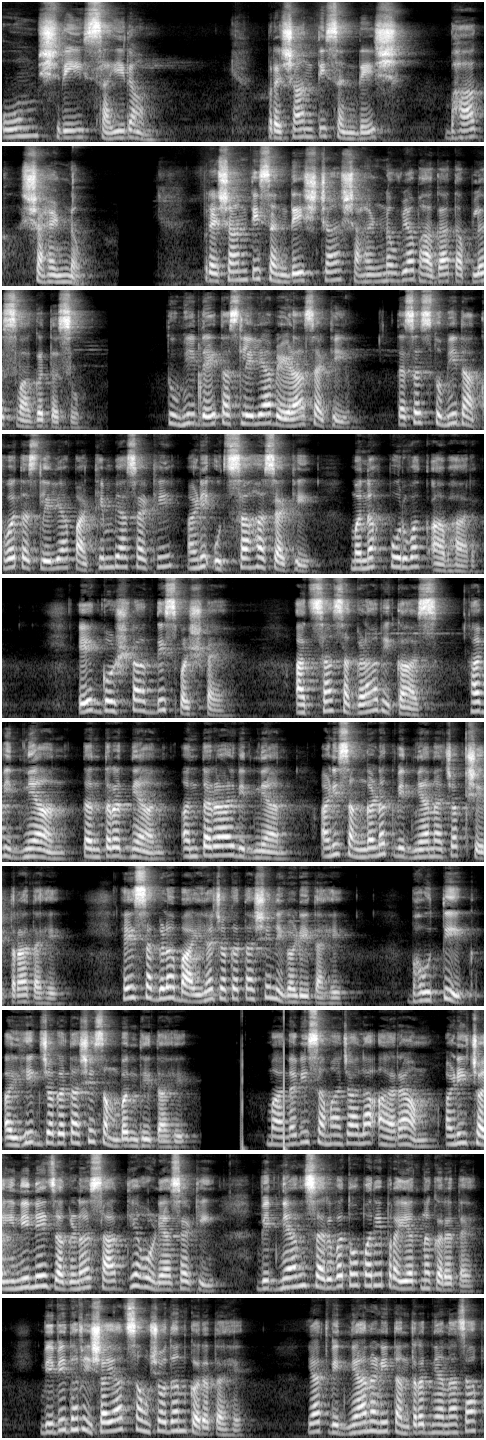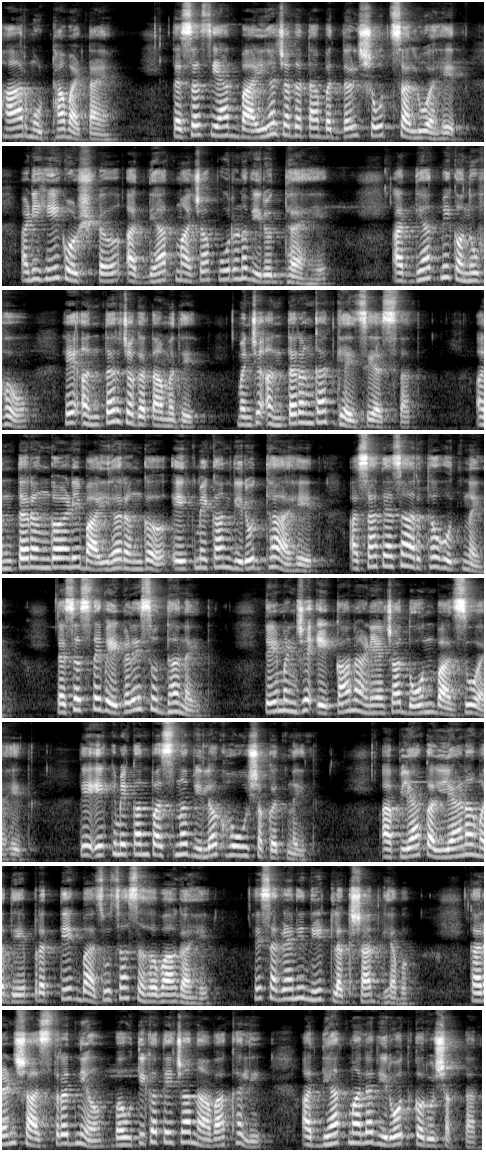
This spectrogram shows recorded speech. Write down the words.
ओम श्री साईराम. प्रशांती संदेश भाग शहाण्णव. प्रशांती संदेशच्या शहाण्णव्या भागात आपलं स्वागत असो. तुम्ही देत असलेल्या वेळासाठी तसंच तुम्ही दाखवत असलेल्या पाठिंब्यासाठी आणि उत्साहासाठी मनःपूर्वक आभार. एक गोष्ट अगदी स्पष्ट आहे. आजचा सगळा विकास हा विज्ञान तंत्रज्ञान अंतराळ विज्ञान आणि संगणक विज्ञानाच्या क्षेत्रात आहे. हे सगळं बाह्य जगताशी निगडीत आहे. भौतिक ऐहिक जगताशी संबंधित आहे. मानवी समाजाला आराम आणि चैनीने जगणं साध्य होण्यासाठी विज्ञान सर्वतोपरी प्रयत्न करत आहे. विविध विषयात संशोधन करत आहे. यात विज्ञान आणि तंत्रज्ञानाचा फार मोठा वाटा आहे. तसंच यात बाह्य जगताबद्दल शोध चालू आहेत आणि ही गोष्ट अध्यात्माच्या पूर्ण विरुद्ध आहे. आध्यात्मिक अनुभव हे अंतर्जगतामध्ये म्हणजे अंतरंगात घ्यायचे असतात. अंतरंग आणि बाह्यरंग एकमेकांविरुद्ध आहेत असा त्याचा अर्थ होत नाही. तसंच ते वेगळेसुद्धा नाहीत. ते म्हणजे एका नाण्याच्या दोन बाजू आहेत. ते एकमेकांपासून विलग होऊ शकत नाहीत. आपल्या कल्याणामध्ये प्रत्येक बाजूचा सहभाग आहे. हे सगळ्यांनी नीट लक्षात घ्यावं. कारण शास्त्रज्ञ भौतिकतेच्या नावाखाली अध्यात्माला विरोध करू शकतात.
